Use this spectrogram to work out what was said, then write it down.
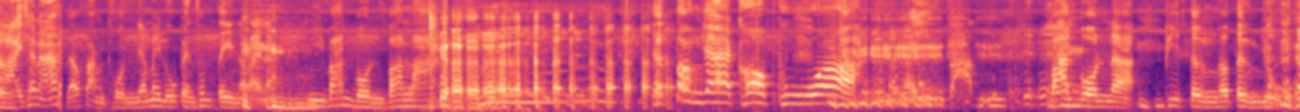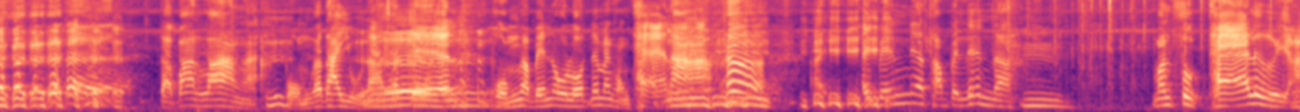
กายใช่ไหมแล้วฝั่งทนเนี่ยไม่รู้เป็นส้นตีนอะไรนะ มีบ้านบนบ้านล่าง จะต้องแยกครอบครัวไอ้สัตว์บ้านบนน่ะ พี่ตึงเขาตึงอยู่ แต่บ้านล่างอะ ผมก็ได้อยู่นะชัดเจน ผมกับเบนซ์โอรสเนี่ยมันของแท้นะไอ้ไอ้เบนซ์เนี่ยทำเป็นเล่นนะอืมมันสุดแท้เลยอะ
